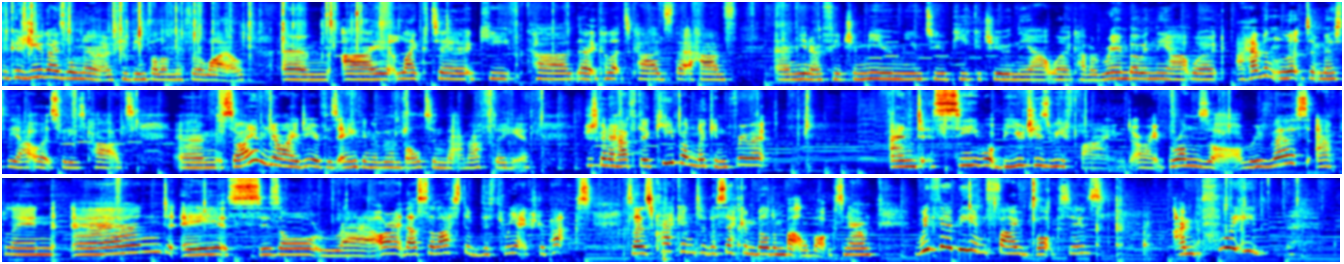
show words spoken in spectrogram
because you guys will know if you've been following me for a while, um, I like to keep card, uh, collect cards that have, um, you know, feature Mew, Mewtwo, Pikachu in the artwork, have a rainbow in the artwork. I haven't looked at most of the artworks for these cards, um, so I have no idea if there's anything other than Boltund that I'm after here. Just gonna have to keep on looking through it and see what beauties we find. Alright, Bronzor, Reverse Applin, and a Scizor Rare. Alright, that's the last of the three extra packs. So let's crack into the second Build and Battle box. Now, with there being five boxes, I'm pretty...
